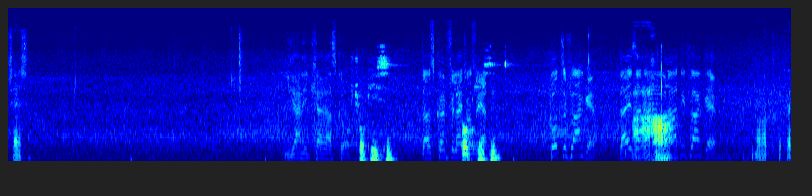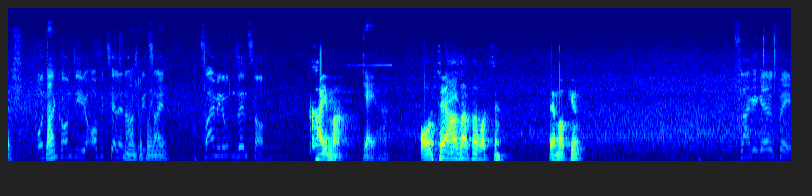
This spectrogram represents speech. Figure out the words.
Sensin. Yannick Carrasco. Çok iyisin. Das könnte vielleicht Çok iyisin. Kurze Flanke. Da ist er Aha. da und hat die Flanke. Morata da kardeşim. Und Lan. dann kommt die offizielle Lan top Nachspielzeit. Zwei Minuten sind's noch. Kayma. Ya ya. Ortaya Hazard'a bak sen. Ben bakıyorum. Flanke Gareth Bale.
